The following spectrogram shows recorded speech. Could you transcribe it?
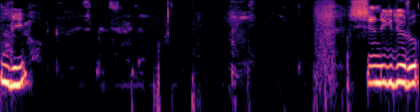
Şimdi Şimdi gidiyorum.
